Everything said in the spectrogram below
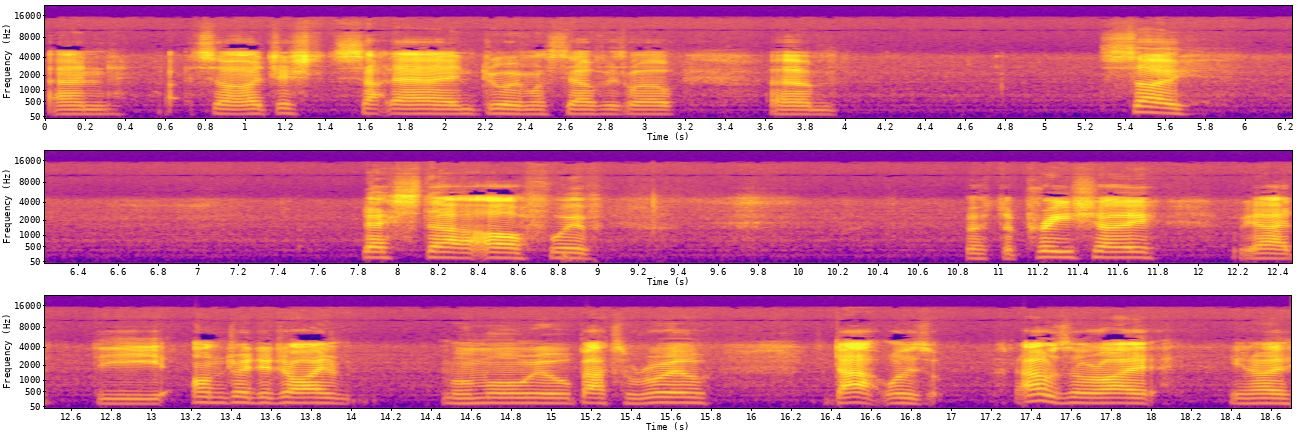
And so I just sat there enjoying myself as well. Um, so let's start off with with the pre-show. We had the Andre the Giant Memorial Battle Royal. That was that was alright you know.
